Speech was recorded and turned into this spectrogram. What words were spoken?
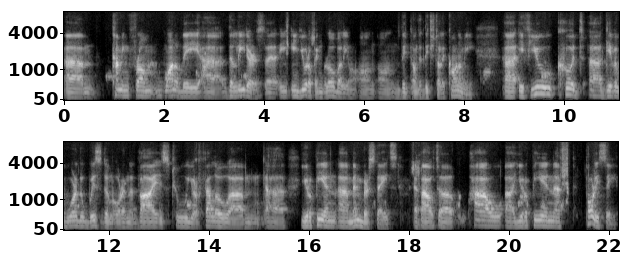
um, coming from one of the uh, the leaders uh, in, in, Europe and globally on on the on the digital economy, uh, if you could uh, give a word of wisdom or an advice to your fellow um, uh, European member states about uh, how uh, European uh, policy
